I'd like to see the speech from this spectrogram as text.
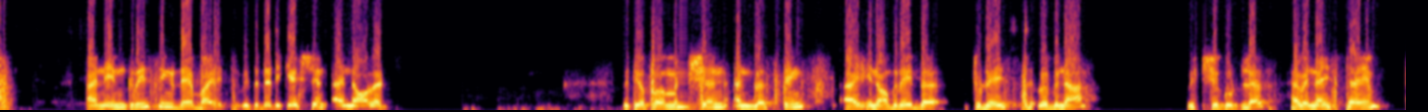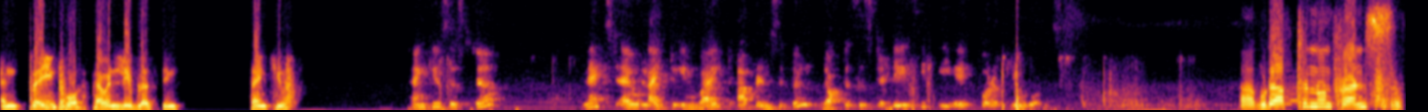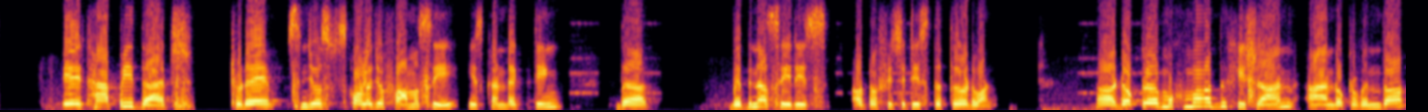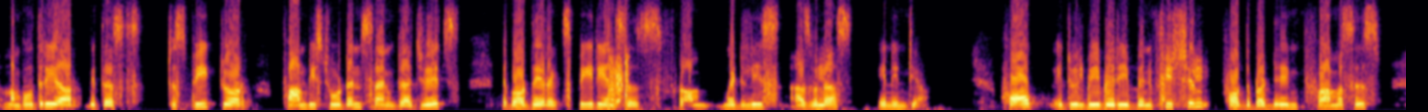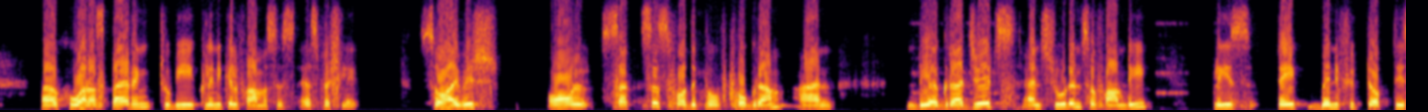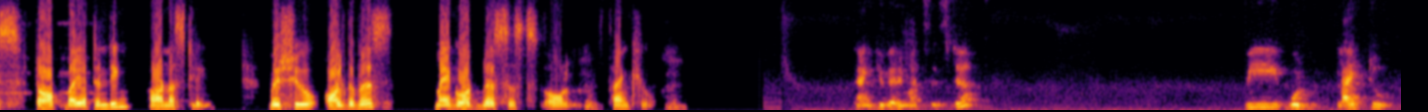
and increasing day by day with dedication and knowledge. With your permission and blessings, I inaugurate the today's webinar. Wish you good luck, have a nice time, and praying for heavenly blessings. Thank you. Thank you, sister. Next, I would like to invite our principal, Dr. Sister Daisy PA, for a few words. Uh, good afternoon, friends. We are happy that today St. Joseph's College of Pharmacy is conducting the webinar series, out of which it is the third one. Uh, Dr. Muhammad Hisham and Dr. Vrinda Nambudri are with us to speak to our PharmD students and graduates about their experiences from Middle East as well as in India. Hope it will be very beneficial for the budding pharmacists uh, who are aspiring to be clinical pharmacists especially. So I wish all success for the program and dear graduates and students of PharmD, please take benefit of this talk by attending honestly. Wish you all the best. May God bless us all. Thank you. Thank you very much, sister. We would like to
